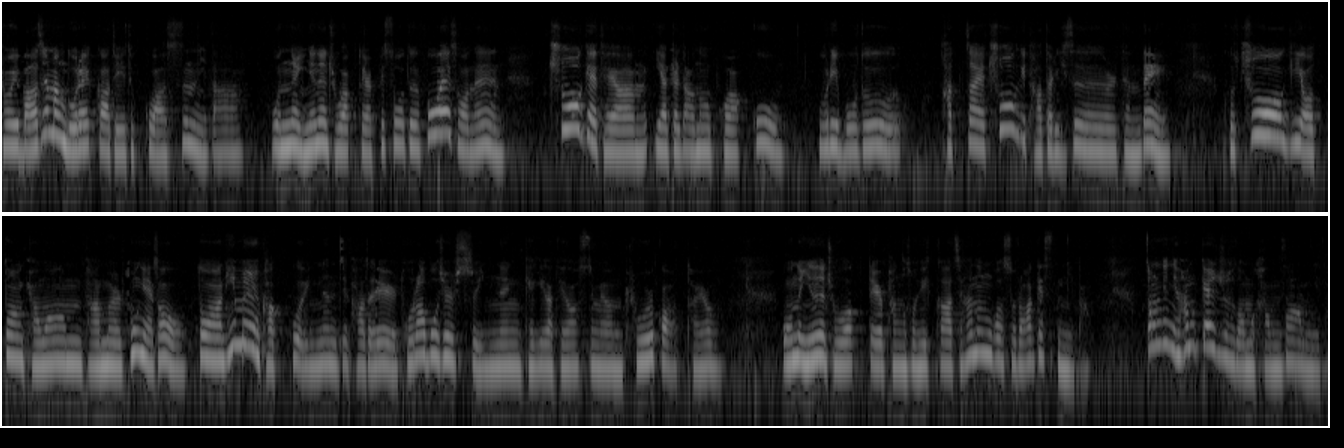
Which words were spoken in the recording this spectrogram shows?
저희 마지막 노래까지 듣고 왔습니다. 오늘 인연의 조각들 에피소드 4에서는 추억에 대한 이야기를 나눠 보았고 우리 모두 각자의 추억이 다들 있을 텐데 그 추억이 어떠한 경험담을 통해서 어떠한 힘을 갖고 있는지 다들 돌아보실 수 있는 계기가 되었으면 좋을 것 같아요. 오늘 인연의 조각들 방송 여기까지 하는 것으로 하겠습니다. 정진님 함께 해주셔서 너무 감사합니다.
